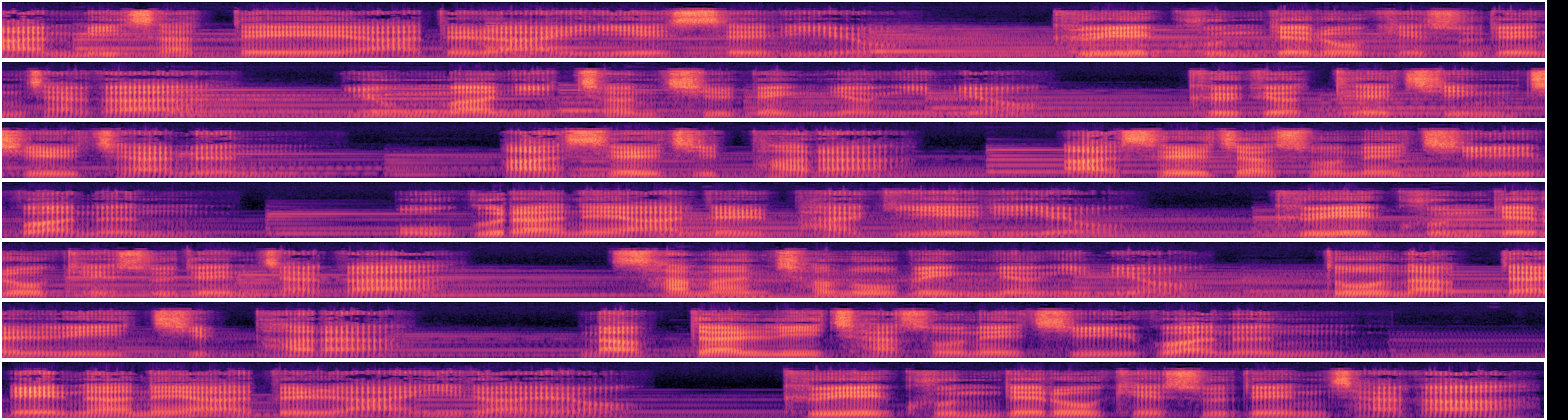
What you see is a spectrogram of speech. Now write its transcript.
암미사 때의 아들 아이에셀이요. 그의 군대로 개수된 자가 6만 2,700명이며 그 곁에 진 7자는 아셀 지파라. 아셀 자손의 지휘관은 오그란의 아들 바기엘이요. 그의 군대로 개수된 자가 4만 1,500명이며 또 납달리 지파라. 납달리 자손의 지휘관은 에난의 아들 아이라요. 그의 군대로 개수된 자가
